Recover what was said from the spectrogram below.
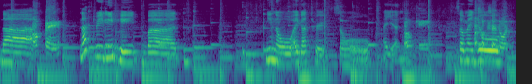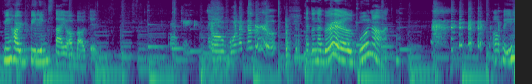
na Okay. not really hate, but, you know, I got hurt. So, ayan. Okay. So, medyo may hard feelings tayo about it. Okay. So, bunot na girl. Ito na, girl! Bunot! Okay.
